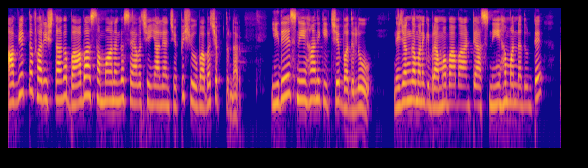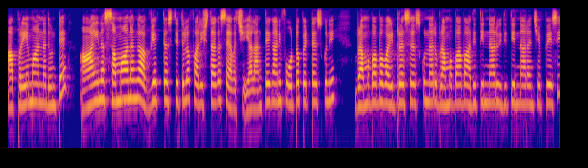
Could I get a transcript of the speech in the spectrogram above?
అవ్యక్త ఫరిష్తాగా బాబా సమానంగా సేవ చేయాలి అని చెప్పి శివబాబా చెప్తున్నారు. ఇదే స్నేహానికి ఇచ్చే బదులు. నిజంగా మనకి బ్రహ్మబాబా అంటే ఆ స్నేహం అన్నది ఉంటే ఆ ప్రేమ అన్నది ఉంటే ఆయన సమానంగా అవ్యక్త స్థితిలో ఫరిష్తాగా సేవ చేయాలి. అంతేగాని ఫోటో పెట్టేసుకుని బ్రహ్మబాబా వైట్ డ్రెస్ వేసుకున్నారు బ్రహ్మబాబా అది తిన్నారు ఇది తిన్నారు అని చెప్పేసి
